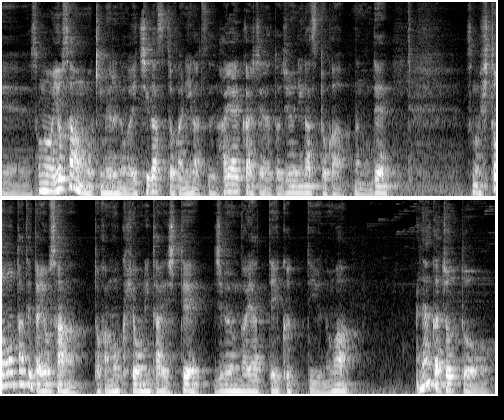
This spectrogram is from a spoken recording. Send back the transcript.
えーその予算を決めるのが1月とか2月早い会社だと12月とかなのでその人の立てた予算とか目標に対して自分がやっていくっていうのはなんかちょっと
